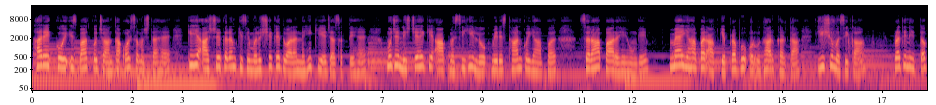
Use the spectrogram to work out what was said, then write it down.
हर एक कोई इस बात को जानता और समझता है कि ये आश्चर्यक्रम किसी मनुष्य के द्वारा नहीं किए जा सकते हैं। मुझे निश्चय है कि आप मसीही लोग मेरे स्थान को यहाँ पर सराह पा रहे होंगे। मैं यहाँ पर आपके प्रभु और उद्धारकर्ता यीशु मसीह का प्रतिनिधित्व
